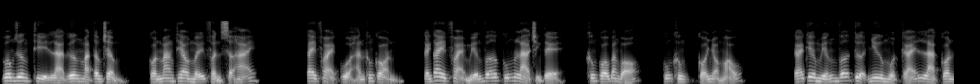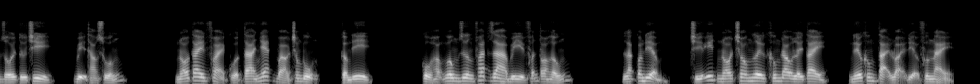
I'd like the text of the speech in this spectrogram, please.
Ông dương thì là gương mặt tâm trầm, còn mang theo mấy phần sợ hãi. Tay phải của hắn không còn, cánh tay phải miếng vỡ cũng là trình tề không có băng bó, cũng không có nhỏ máu. Cái kia miếng vỡ tựa như một cái là con dối tứ chi, bị tháo xuống. Nó tay phải của ta nhét vào trong bụng, cầm đi. Cổ họng ông dương phát ra bị phẫn to hống. Là quan điểm, chí ít nó cho ngươi không đau lấy tay, nếu không tại loại địa phương này,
